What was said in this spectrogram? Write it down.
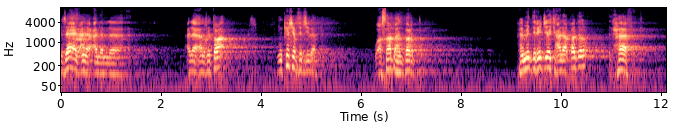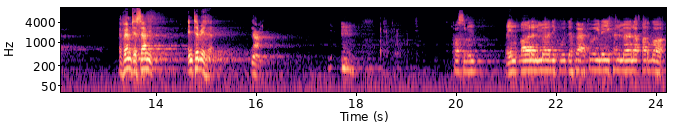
زائد على على على الغطاء انكشفت رجلاك وأصابها البرد. فمد رجلك على قدر الحافك. أفهمت يا سامي؟ انتبه لها. نعم. فصل. فإن قال المالك دفعت إليك المال قرضا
